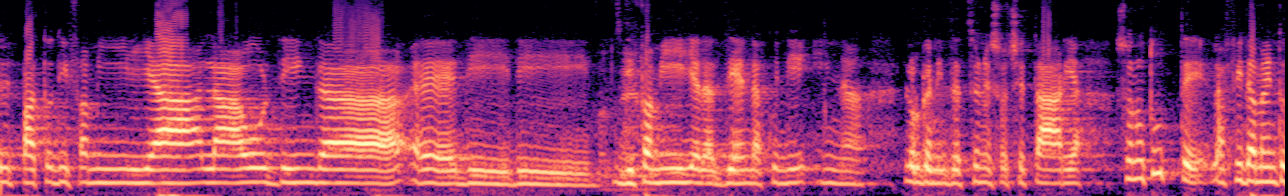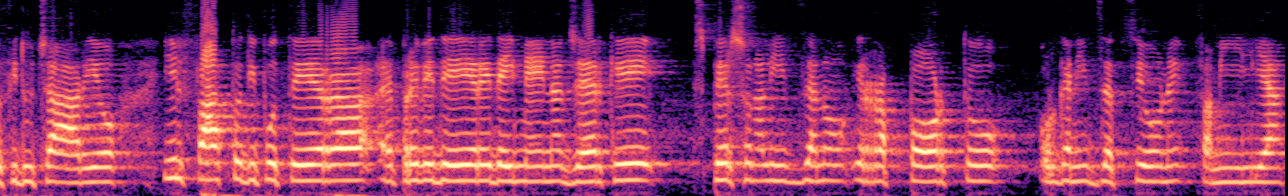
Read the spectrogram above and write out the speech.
il patto di famiglia, la holding eh, di, di, di, famiglia, l'azienda, quindi l'organizzazione societaria, sono tutte l'affidamento fiduciario, il fatto di poter eh, prevedere dei manager che spersonalizzano il rapporto organizzazione, famiglia,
